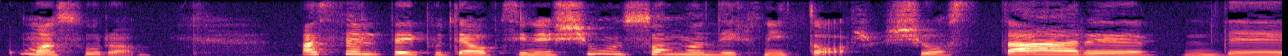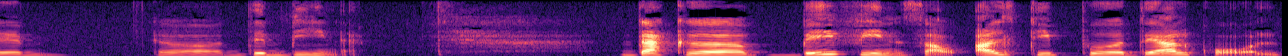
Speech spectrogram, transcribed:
cu măsură. Astfel vei putea obține și un somn odihnitor și o stare de, uh, de bine. Dacă bei vin sau alt tip de alcool,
